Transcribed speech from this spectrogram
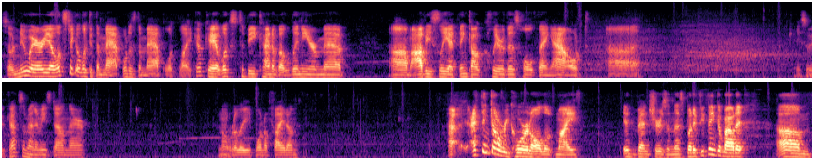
So new area, let's take a look at the map. What does the map look like? Okay, it looks to be kind of a linear map. Um, obviously, I think I'll clear this whole thing out. Uh, okay, so we've got some enemies down there. I don't really want to fight them. I, think I'll record all of my adventures in this, but if you think about it, um,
